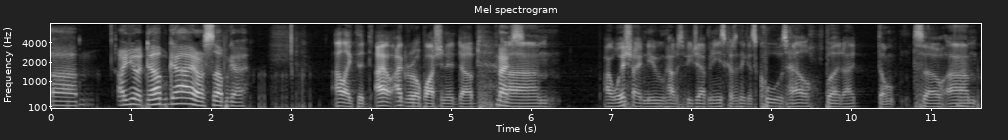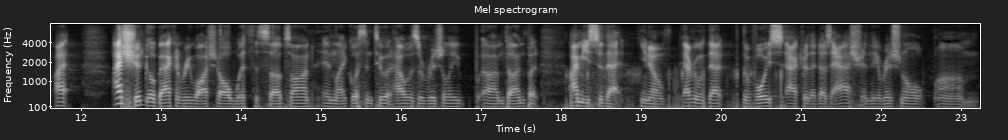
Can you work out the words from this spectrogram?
Um, are you a dub guy or a sub guy? I like the. I, I grew up watching it dubbed. Nice. Um, I wish I knew how to speak Japanese because I think it's cool as hell, but I don't. So um, I I should go back and rewatch it all with the subs on and like listen to it how it was originally um, done. But I'm used to that. You know, everyone that the voice actor that does Ash in the original. Um,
